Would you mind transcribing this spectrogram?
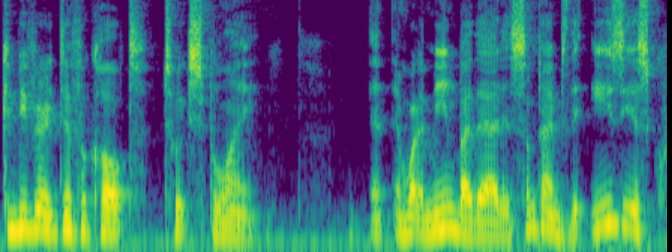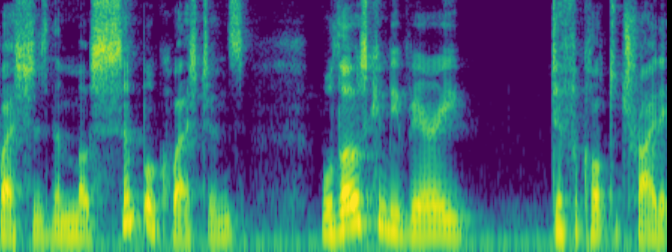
can be very difficult to explain. And, and, what I mean by that is sometimes the easiest questions, the most simple questions, well, those can be very difficult to try to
